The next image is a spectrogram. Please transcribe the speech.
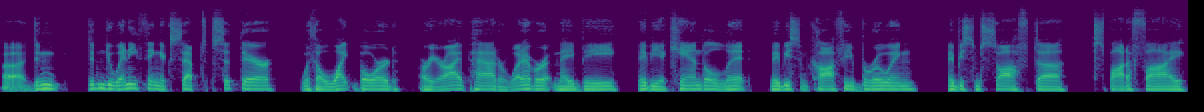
uh, didn't didn't do anything except sit there with a whiteboard or your iPad or whatever it may be, maybe a candle lit, maybe some coffee brewing, maybe some soft uh, Spotify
